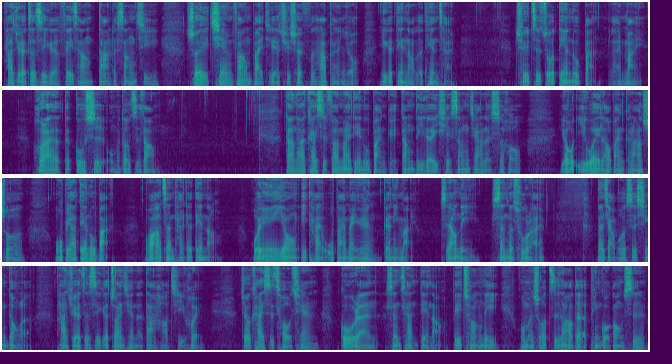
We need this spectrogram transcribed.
他觉得这是一个非常大的商机。所以千方百计的去说服他朋友，一个电脑的天才，去制作电路板来卖。后来的故事我们都知道。当他开始贩卖电路板给当地的一些商家的时候，有一位老板跟他说：“我不要电路板，我要整台的电脑，我愿意用一台五百美元跟你买，只要你生得出来。”那贾博士心动了，他觉得这是一个赚钱的大好机会。就开始筹钱雇人生产电脑，并创立我们所知道的苹果公司。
